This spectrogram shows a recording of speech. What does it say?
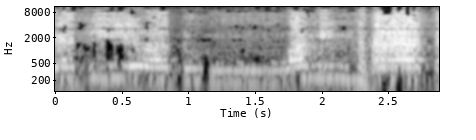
كثيرة ومنها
